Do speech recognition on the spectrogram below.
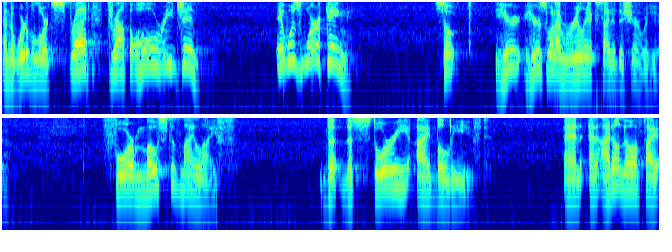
and the word of the Lord spread throughout the whole region. It was working. So here, here's what I'm really excited to share with you. For most of my life, the, the story I believed. And, and I don't know if I,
